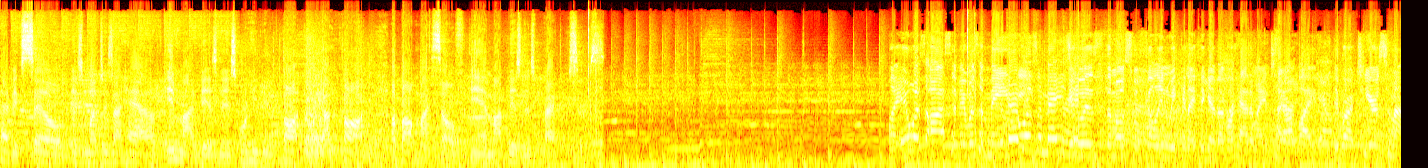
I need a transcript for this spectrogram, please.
have excelled as much as I have in my business or even thought the way I thought about myself and my business practices. It was awesome. It was amazing. It was amazing. It was the most fulfilling weekend I think I've ever had in my entire life. It brought tears to my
